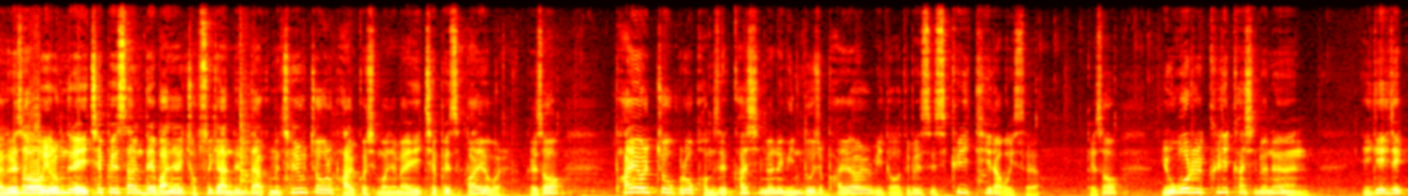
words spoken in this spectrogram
자 그래서 여러분들이 HFS 하는데 만약 접속이 안 된다 그러면 최종적으로 봐야 할 것이 뭐냐면 HFS firewall. 그래서 firewall 쪽으로 검색하시면 Windows Firewall with Advanced Security라고 있어요. 그래서 요거를 클릭하시면은 이게 이제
